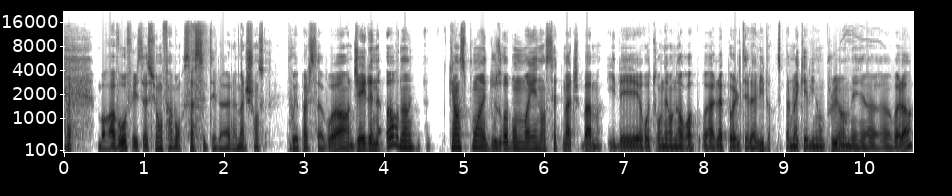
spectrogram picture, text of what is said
Ouais. Bravo, félicitations. Enfin bon, ça, c'était la, la malchance. Vous pouvez pas le savoir. Jalen Horde, hein, 15 points et 12 rebonds de moyenne en 7 matchs. Bam, il est retourné en Europe, à l'Apoel Tel Aviv. C'est pas le Maccabi non plus, hein, mais euh, voilà.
